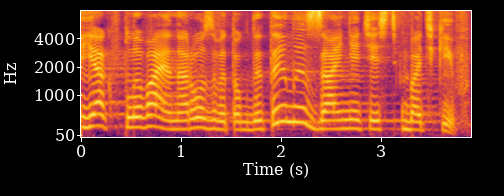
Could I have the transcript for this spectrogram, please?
Як впливає на розвиток дитини зайнятість батьків?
